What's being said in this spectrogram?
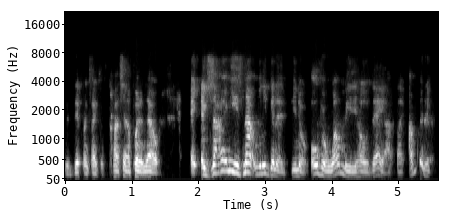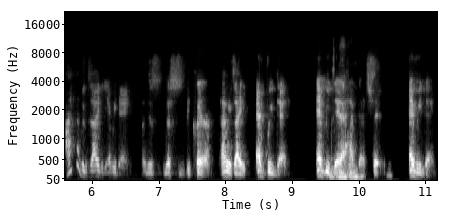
the different types of content I'm putting out. Anxiety is not really gonna, you know, overwhelm me the whole day. I, like I'm gonna, I have anxiety every day. Just let's just be clear. I have anxiety every day. Every day I have that shit. Every day.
